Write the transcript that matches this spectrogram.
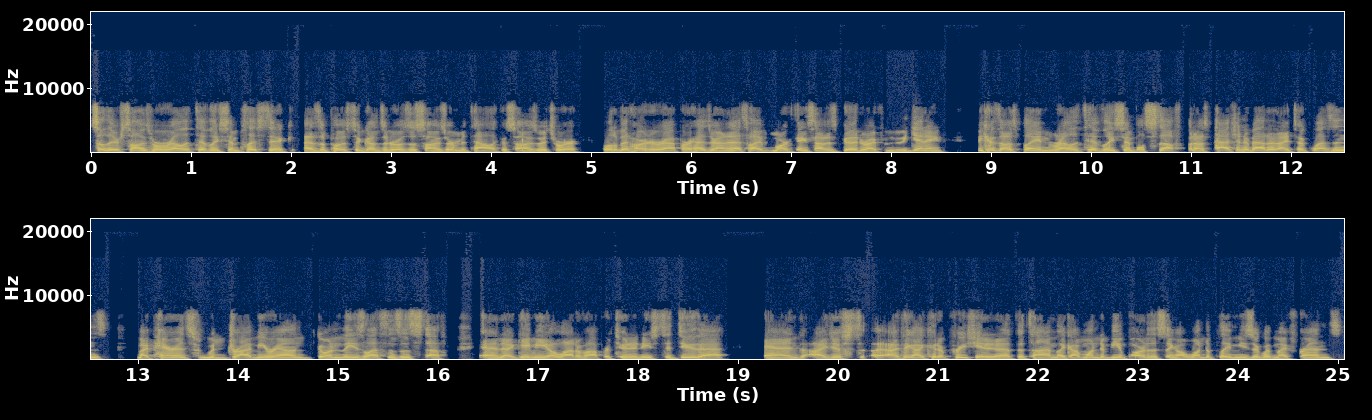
So their songs were relatively simplistic as opposed to Guns N' Roses songs or Metallica songs, which were a little bit harder to wrap our heads around. And that's why Mark thinks I was good right from the beginning because I was playing relatively simple stuff, but I was passionate about it. I took lessons my parents would drive me around going to these lessons and stuff, and that gave me a lot of opportunities to do that. And I just, I think I could appreciate it at the time. Like I wanted to be a part of this thing. I wanted to play music with my friends.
